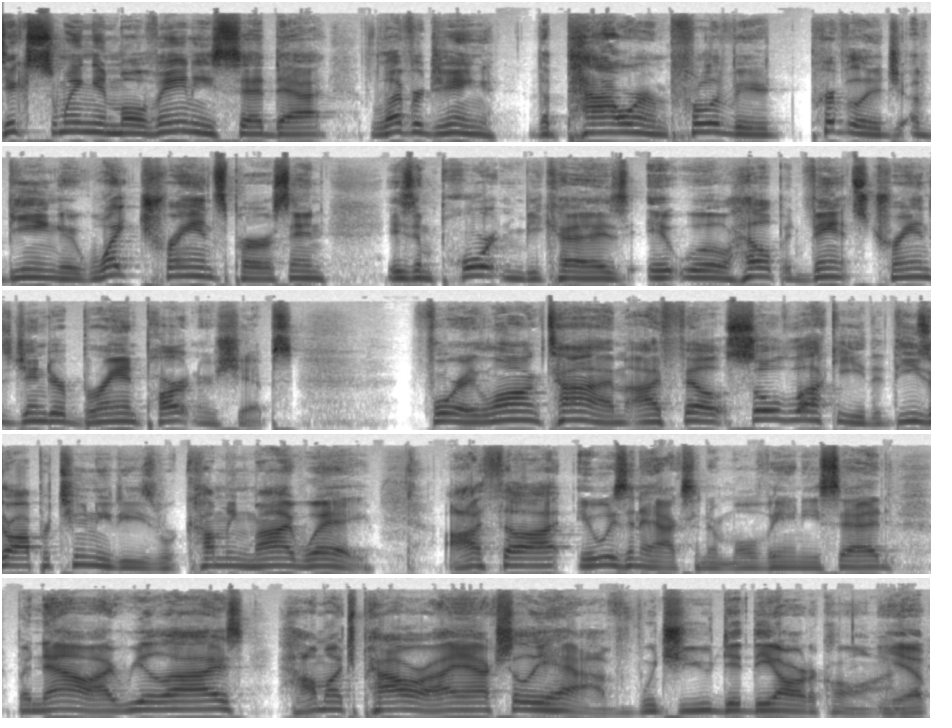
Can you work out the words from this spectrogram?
Dick Swing and Mulvaney said that leveraging the power and privilege of being a white trans person is important because it will help advance transgender brand partnerships. For a long time, I felt so lucky that these opportunities were coming my way. I thought it was an accident, Mulvaney said, but now I realize how much power I actually have, which you did the article on. Yep.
